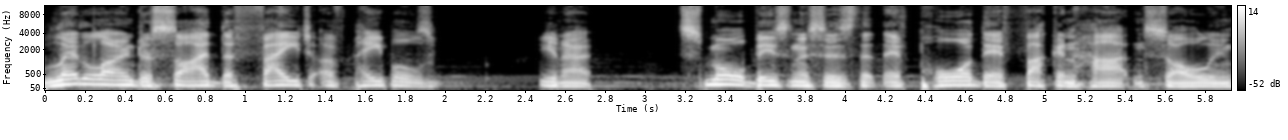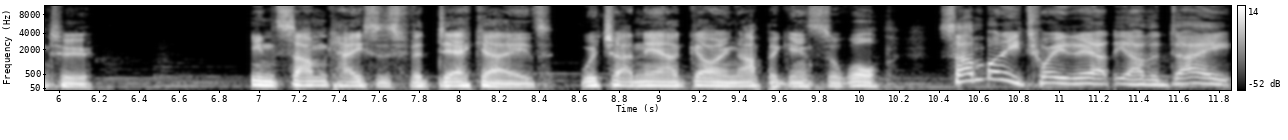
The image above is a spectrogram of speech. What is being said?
let alone decide the fate of people's, you know, small businesses that they've poured their fucking heart and soul into, in some cases for decades, which are now going up against the wall. Somebody tweeted out the other day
